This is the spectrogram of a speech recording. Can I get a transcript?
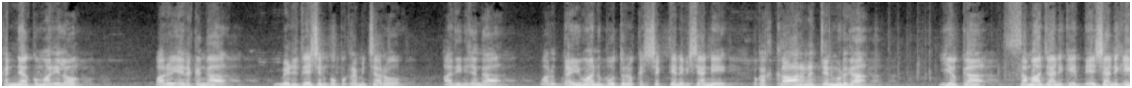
కన్యాకుమారిలో వారు ఏ రకంగా మెడిటేషన్కు ఉపక్రమించారో అది నిజంగా వారు దైవానుభూతుని యొక్క శక్తి అనే విషయాన్ని ఒక కారణ జన్ముడుగా ఈ యొక్క సమాజానికి దేశానికి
